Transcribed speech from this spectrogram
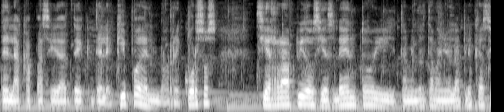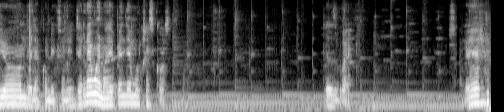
de la capacidad de- del equipo, de los recursos. Si es rápido, si es lento y también del tamaño de la aplicación, de la conexión a internet. Bueno, depende de muchas cosas. Entonces, bueno. Vamos a ver.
